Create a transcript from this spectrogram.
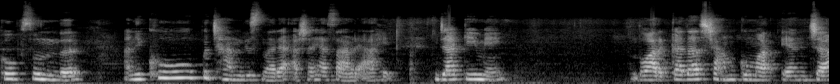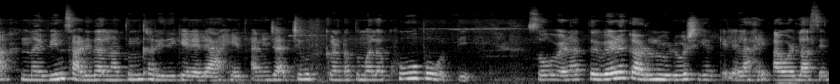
खूप सुंदर आणि खूप छान दिसणाऱ्या अशा ह्या साड्या आहेत ज्या की मी द्वारकादास श्यामकुमार यांच्या नवीन साडी दालनातून खरेदी केलेल्या आहेत आणि ज्याची उत्कंठा तुम्हाला खूप होती. सो वेळात वेळ काढून व्हिडिओ शेअर केलेला आहे आवडला असेल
